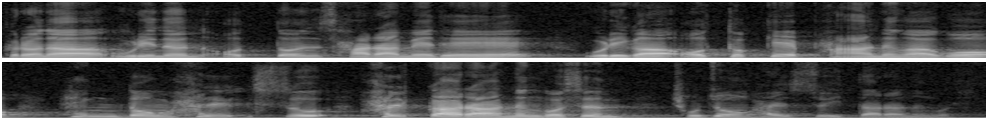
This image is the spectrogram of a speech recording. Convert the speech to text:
그러나 우리는 어떤 사람에 대해 우리가 어떻게 반응하고 행동할 수 할까라는 것은 조정할 수 있다라는 것이죠.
